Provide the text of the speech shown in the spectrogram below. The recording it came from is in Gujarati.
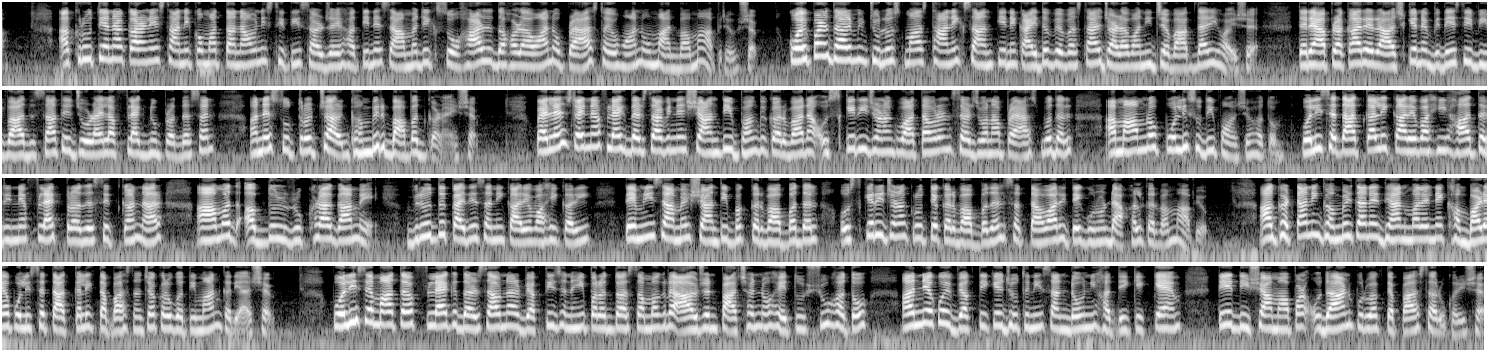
આ કૃત્યના કારણે સ્થાનિકોમાં તણાવની સ્થિતિ સર્જાઈ હતી ને સામાજિક સૌહાર્દ દોહડાવવાનો પ્રયાસ થયો હોવાનું માનવામાં આવી રહ્યું છે. કોઈપણ ધાર્મિક જુલુસમાં સ્થાનિક શાંતિ અને કાયદો વ્યવસ્થા જાળવવાની જવાબદારી હોય છે. ત્યારે આ પ્રકારે રાજકીય અને વિદેશી વિવાદ સાથે જોડાયેલા ફ્લેગનું પ્રદર્શન અને સૂત્રોચ્ચાર ગંભીર બાબત ગણાય છે. પેલેન્સ્ટાઇનના ફ્લેગ દર્શાવીને શાંતિ ભંગ કરવાના ઉશ્કેરીજનક વાતાવરણ સર્જવાના પ્રયાસ બદલ આ મામલો પોલીસ સુધી પહોંચ્યો હતો. પોલીસે તાત્કાલિક કાર્યવાહી હાથ ધરીને ફ્લેગ પ્રદર્શિત કરનાર આમદ અબ્દુલ રૂખડા ગામે વિરુદ્ધ કાયદેસરની કાર્યવાહી કરી, તેમની સામે શાંતિભંગ કરવા બદલ, ઉશ્કેરીજનક કૃત્ય કરવા બદલ સત્તાવાર રીતે ગુનો દાખલ કરવામાં આવ્યો. આ ઘટનાની ગંભીરતાને ધ્યાનમાં લઈને ખંભાળિયા પોલીસે તાત્કાલિક તપાસના ચક્રો ગતિમાન કર્યા છે. પોલીસે માત્ર ફ્લેગ દર્શાવનાર વ્યક્તિ જ નહીં, પરંતુ આ સમગ્ર આયોજન પાછળનો હેતુ શું હતો? અન્ય કોઈ વ્યક્તિ કે જૂથની સંડોવણી હતી કે કેમ? તે દિશામાં પણ ઉદાહરણપૂર્વક તપાસ શરૂ કરી છે.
